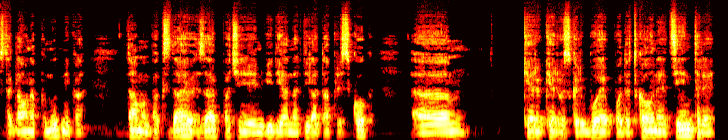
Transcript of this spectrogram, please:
sta glavna ponudnika tam, ampak zdaj, zdaj pač je Nvidia naredila ta preskok. Um, ker, ker oskrbuje podatkovne centre,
